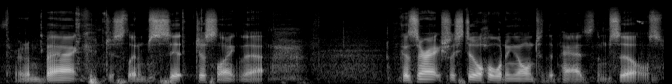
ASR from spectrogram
Thread them back, just let them sit just like that. Because they're actually still holding on to the pads themselves.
